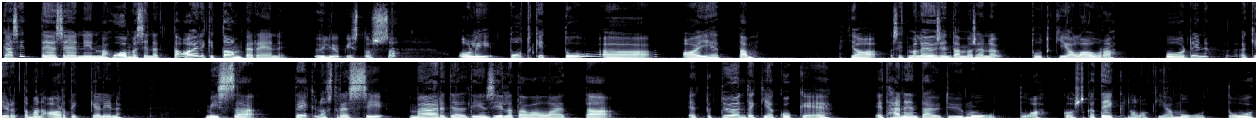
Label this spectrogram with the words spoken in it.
käsitteeseen, niin mä huomasin, että ainakin Tampereen yliopistossa oli tutkittu ää, aihetta. Ja sitten mä löysin tämmöisen tutkija Laura Boardin kirjoittaman artikkelin, missä teknostressi määriteltiin sillä tavalla, että, että työntekijä kokee että hänen täytyy muuttua, koska teknologia muuttuu.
